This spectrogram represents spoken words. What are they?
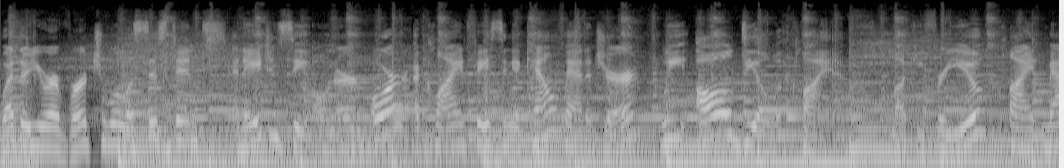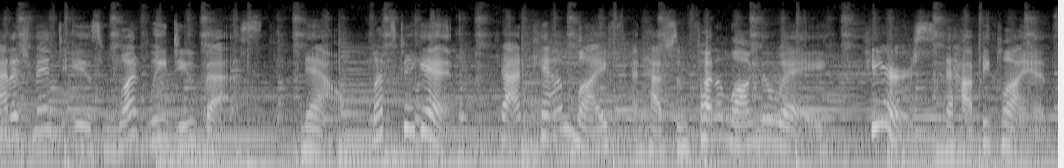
Whether you're a virtual assistant, an agency owner, or a client facing account manager, we all deal with clients. Lucky for you, client management is what we do best. Now, let's dig in, chat CAM life, and have some fun along the way. Cheers to happy clients.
